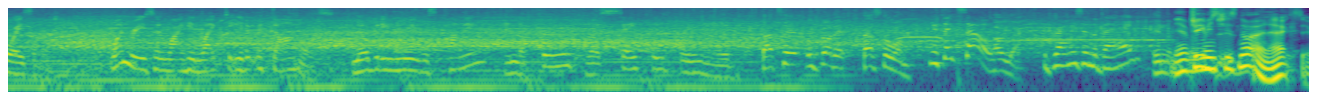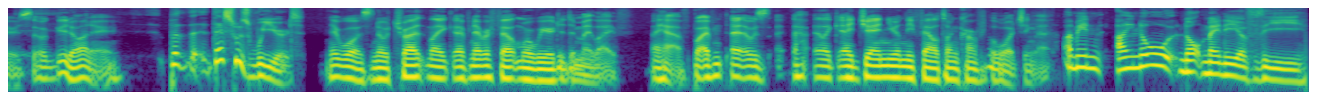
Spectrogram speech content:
poisoned. One reason why he liked to eat at McDonald's. Nobody knew he was coming, and the food was safely pre-made. That's it. We've got it. That's the one. You think so? Oh, yeah. The Grammy's in the bag? In the Yeah, but I mean, she's not an actor, so good on her. But th- this was weird. It was no try. Like I've never felt more weirded in my life. I have, but I've. I was uh, like I genuinely felt uncomfortable watching that. I mean, I know not many of the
